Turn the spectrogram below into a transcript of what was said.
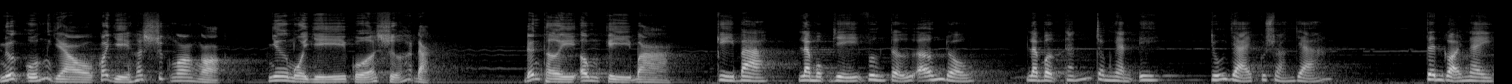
nước uống vào có vị hết sức ngon ngọt như mùi vị của sữa đặc. Đến thời ông Kỳ Bà. Kỳ Bà là một vị vương tử ở Ấn Độ, là bậc thánh trong ngành y, chú giải của soạn giả. Tên gọi này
